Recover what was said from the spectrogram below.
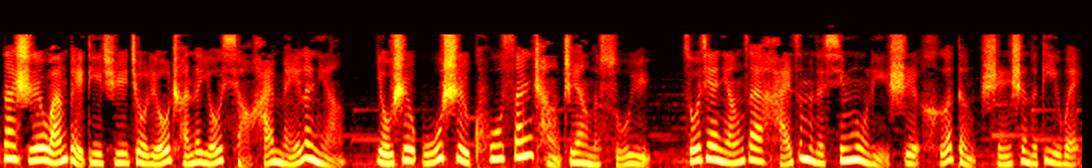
那时皖北地区就流传的有小孩没了娘，有事无事哭三场这样的俗语。足见娘在孩子们的心目里是何等神圣的地位。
